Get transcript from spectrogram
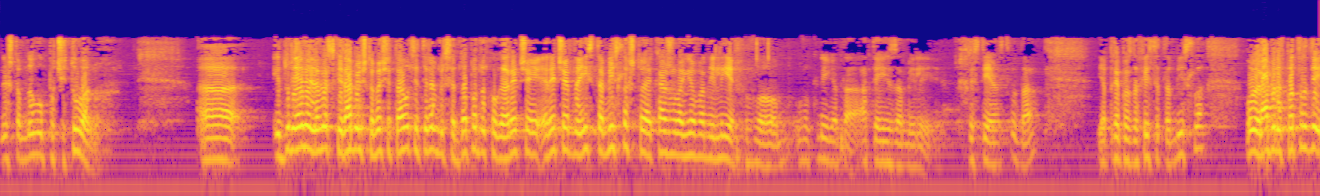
нешто многу почитувано. И дури еден еврејски рабин што беше таму, цитирам, ми се допадна кога рече, рече една иста мисла што ја кажува Јован Илиев во, во книгата Атеизам или Христијанство, да, ја препознав истата мисла, Овој рабинов потврди,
